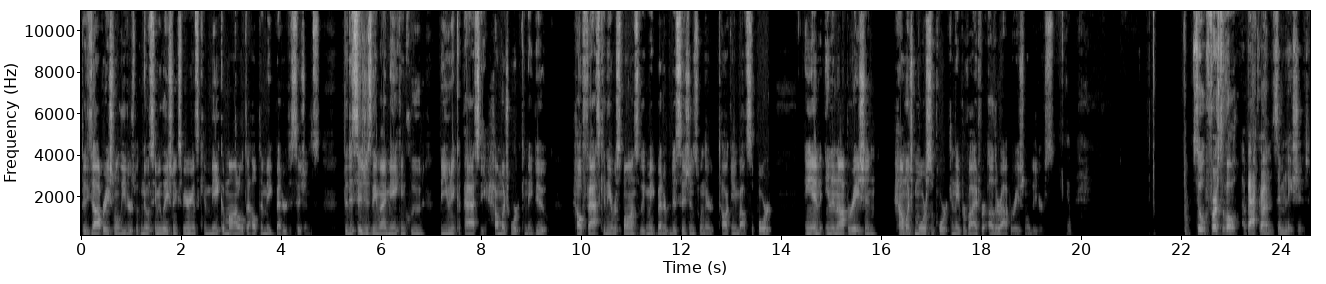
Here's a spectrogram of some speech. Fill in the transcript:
that these operational leaders with no simulation experience can make a model to help them make better decisions. The decisions they might make include the unit capacity, how much work can they do, how fast can they respond so they can make better decisions when they're talking about support, and in an operation, how much more support can they provide for other operational leaders. Yep. So first of all, a background in simulations.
